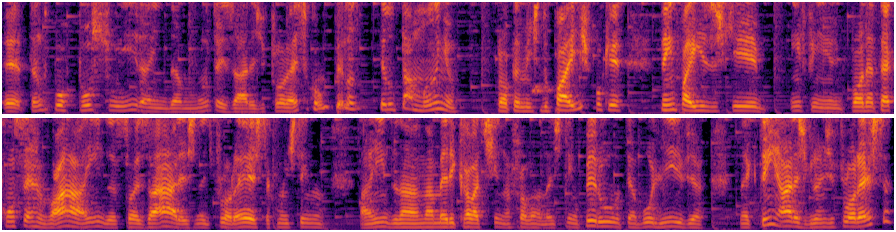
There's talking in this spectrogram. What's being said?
é, tanto por possuir ainda muitas áreas de floresta, como pela, pelo tamanho propriamente do país, porque tem países que, enfim, podem até conservar ainda suas áreas né, de floresta, como a gente tem ainda na, na, América Latina falando. A gente tem o Peru, tem a Bolívia, né, que tem áreas grandes de floresta,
